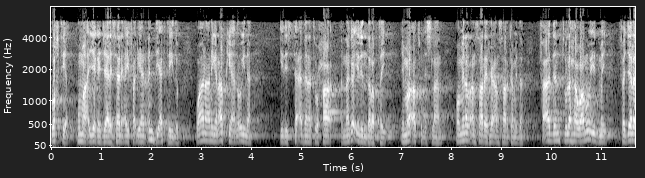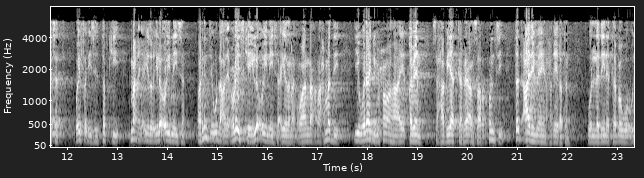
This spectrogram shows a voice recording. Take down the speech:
wakhtiga humaa iyaga jaalisaani ay fadhiyaan cindii agtaydo wa ana anigan abkii aan oyna id ista'danat waxaa naga idin dalabtay imra'atun islaan oo min alansaari reer ansaar ka mid ah. Faadantu laha waan u idmay fajalasat way fadhiisatay tabkii maci iyadoo ila oynaysa arrintii igu dhacday culayskii ay la oynaysa iyadana waa raxmaddii iyo wanaaggii muxuu ahaa ay qabeen saxaabiyaadka reer ansaar. Runtii dad caadi ma ahayn xaqiiqatan waaladiina tabawa'u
